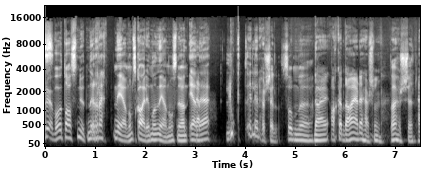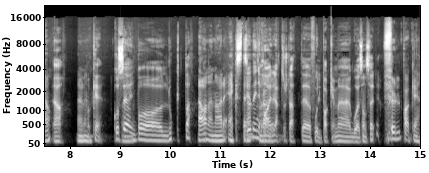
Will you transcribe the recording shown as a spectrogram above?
prøver å ta snuten rett ned gjennom skaren og ned gjennom snøen. Er det lukt eller hørsel som uh... Er, akkurat da er det hørselen. Da er hørsel. Ja, Ja. det det. Ok. Hvordan er den på lukt, da? Ja, den har Så den har rett og slett eh, full pakke med gode sanser? Full pakke.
